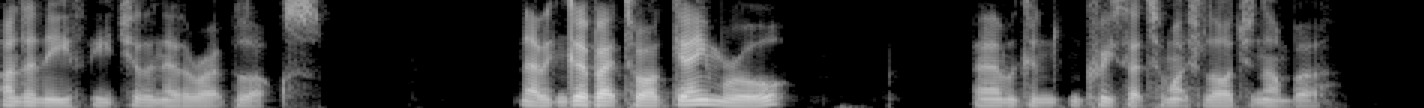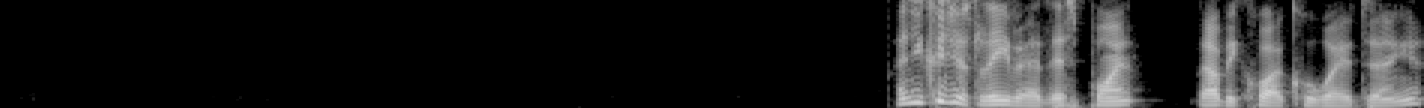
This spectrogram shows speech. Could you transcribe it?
underneath each of the netherite blocks. Now we can go back to our game rule and we can increase that to a much larger number. And you could just leave it at this point. That'd be quite a cool way of doing it.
